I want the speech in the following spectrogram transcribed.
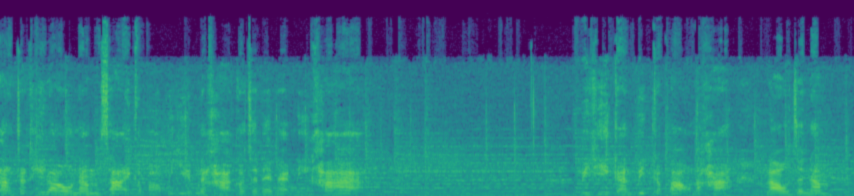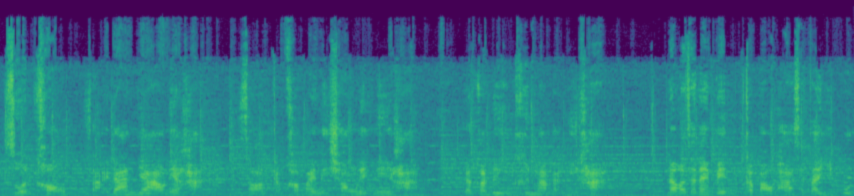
หลังจากที่เรานำสายกระเป๋าไปเย็บนะคะ ก็จะได้แบบนี้ค่ะ วิธีการปิดกระเป๋านะคะ เราจะนำส่วนของสายด้านยาวเนี่ยค่ะ สอดกลับเข้าไปในช่องเล็กนี้ค่ะแล้วก็ดึงขึ้นมาแบบนี้ค่ะ เราก็จะได้เป็นกระเป๋าผ้าสไตล์ญี่ปุ่น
